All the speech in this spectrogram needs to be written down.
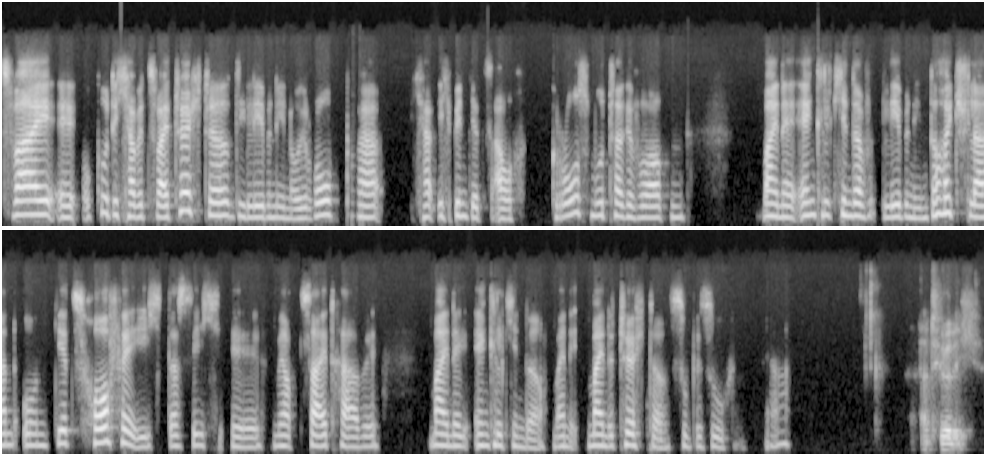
Zwei, äh, oh gut, ich habe zwei Töchter, die leben in Europa. Ich, hab, ich bin jetzt auch Großmutter geworden. Meine Enkelkinder leben in Deutschland und jetzt hoffe ich, dass ich äh, mehr Zeit habe, meine Enkelkinder, meine, meine Töchter zu besuchen. Ja? Natürlich.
